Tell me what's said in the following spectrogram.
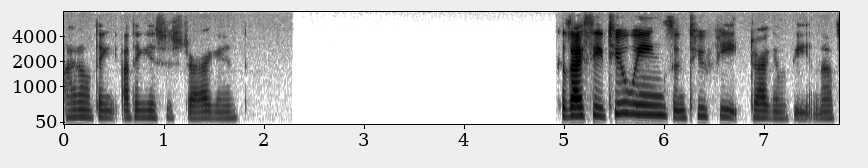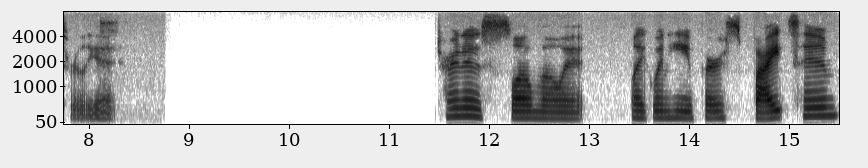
I don't think. I think it's just dragon. Because I see two wings and two feet, dragon feet, and that's really it. trying to slow mo it, like when he first bites him,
